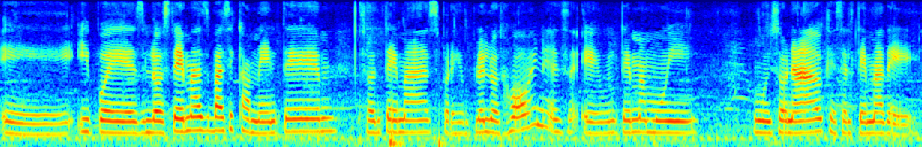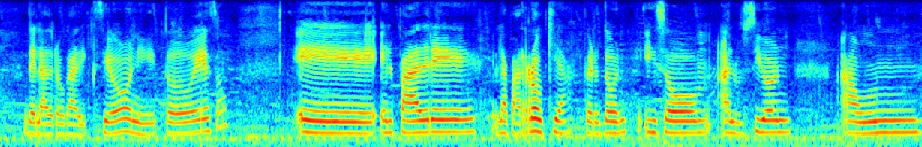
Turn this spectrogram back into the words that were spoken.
Eh, y pues los temas básicamente son temas, por ejemplo, en los jóvenes, eh, un tema muy, muy sonado que es el tema de, de la drogadicción y todo eso. Eh, el padre, la parroquia, perdón, hizo alusión a un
